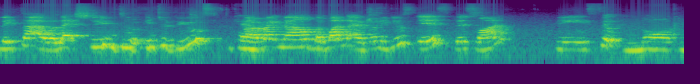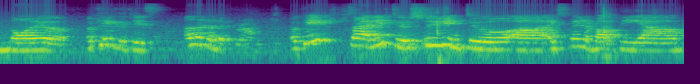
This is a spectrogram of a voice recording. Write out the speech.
Later, I will let Shin to introduce. Okay. Uh, right now, the one that I'm going to use is this one, the Silk no- Noir. Okay, which is a little bit brown. Okay, so I need to Shi Yun to uh, explain about the uh,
